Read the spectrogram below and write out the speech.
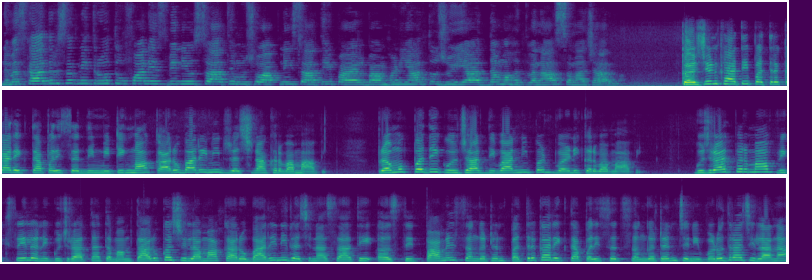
નમસ્કાર દર્શક મિત્રો, તુફાન એસબી ન્યૂઝ સાથે હું છું આપની સાથે પાયલ બાંભણિયા. તો જોઈએ આજના મહત્વના સમાચારમાં. કરજણ ખાતે પત્રકાર એકતા પરિષદની મીટિંગમાં કારોબારીની રચના કરવામાં આવી. પ્રમુખ પદે ગુલજાર દિવાનની પણ વરણી કરવામાં આવી. ગુજરાતભરમાં વિકસેલ અને ગુજરાતના તમામ તાલુકા જિલ્લામાં કારોબારીની રચના સાથે અસ્થિત પામેલ સંગઠન પત્રકાર એકતા પરિષદ સંગઠન, જેની વડોદરા જિલ્લાના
